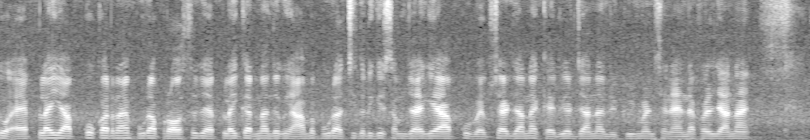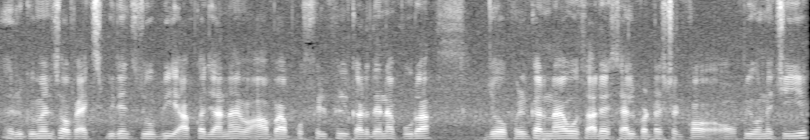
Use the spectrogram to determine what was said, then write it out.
तो अप्लाई आपको करना है, पूरा प्रोसेस अप्लाई करना है। देखो, यहाँ पर पूरा अच्छी तरीके से समझाया गया आपको। वेबसाइट जाना है करियर जाना है recruitments and N F L जाना है। रिक्रूटमेंट्स ऑफ़ एक्सपीरियंस जो भी आपका जाना है, वहाँ पर आपको फिल फिल कर देना पूरा। जो फिल करना है, वो सारे सेल्फ अटेस्टेड कॉपी होने चाहिए।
